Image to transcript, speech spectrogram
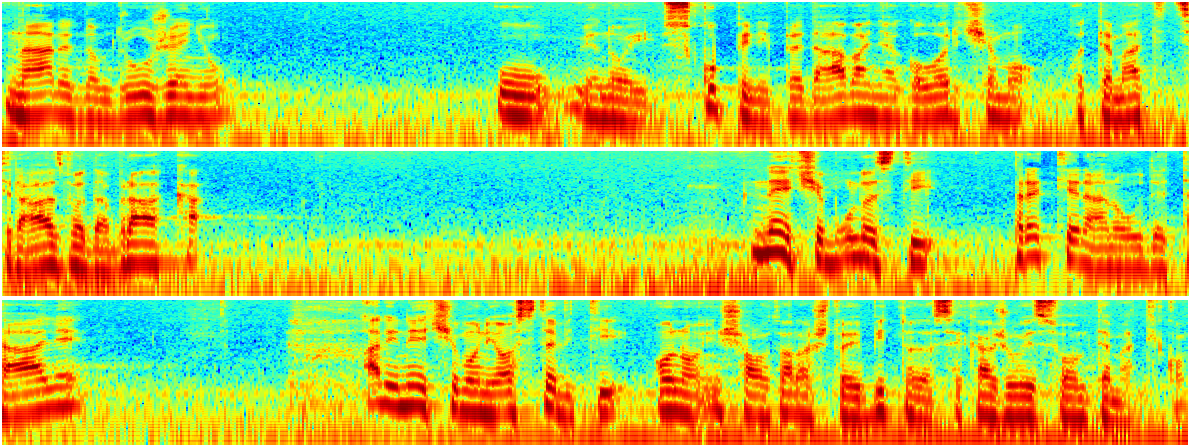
narednom druženju u jednoj skupini predavanja govorit ćemo o tematici razvoda braka. Nećemo ulaziti pretjerano u detalje, ali nećemo ni ostaviti ono, inša Allah, što je bitno da se kaže uvijek s ovom tematikom.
